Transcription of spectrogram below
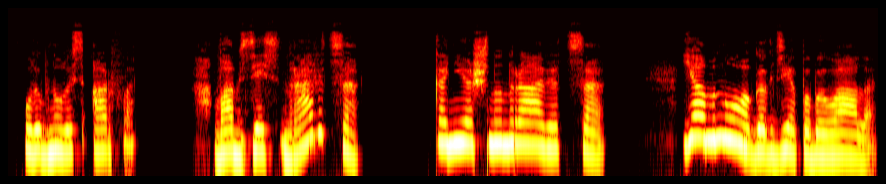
— улыбнулась Арфа. «Вам здесь нравится?» «Конечно, нравится. Я много где побывала,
